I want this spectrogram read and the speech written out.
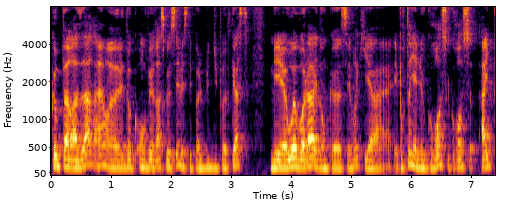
Comme par hasard. Hein, euh, donc on verra ce que c'est, mais c'était pas le but du podcast. Mais euh, ouais, voilà. Et donc c'est vrai qu'il y a et pourtant il y a une grosse grosse hype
